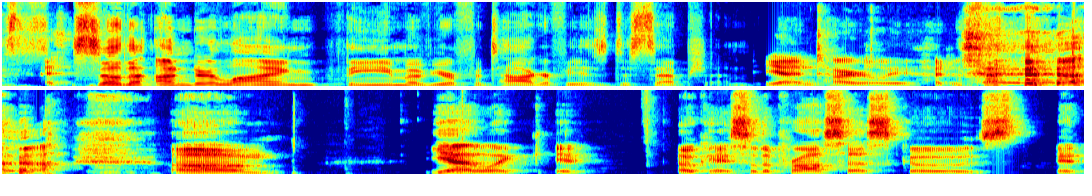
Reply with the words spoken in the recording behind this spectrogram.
so the underlying theme of your photography is deception. Yeah, entirely. I just, um, yeah, like it. Okay, so the process goes. It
